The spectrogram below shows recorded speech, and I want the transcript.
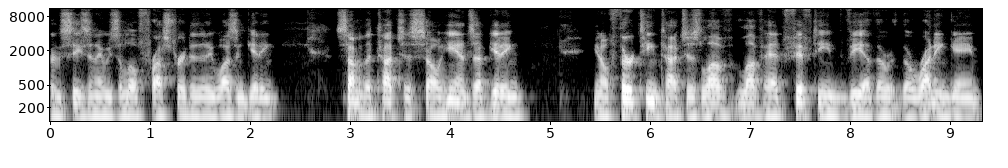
the season he was a little frustrated that he wasn't getting some of the touches, so he ends up getting, you know, 13 touches. Love Love had 15 via the the running game.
